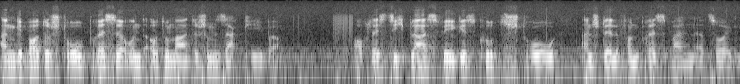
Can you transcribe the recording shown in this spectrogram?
angebauter Strohpresse und automatischem Sackheber. Auch lässt sich blasfähiges Kurzstroh anstelle von Pressballen erzeugen.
